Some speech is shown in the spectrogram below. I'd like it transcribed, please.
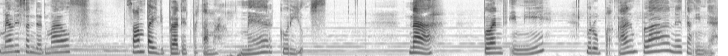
Melison dan Miles sampai di planet pertama, Merkurius. Nah, planet ini merupakan planet yang indah.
